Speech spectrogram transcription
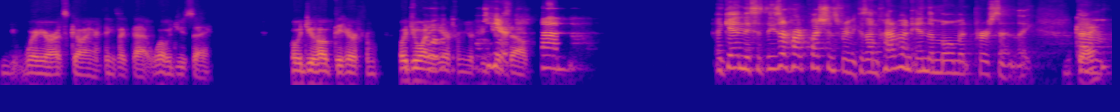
where your art's going or things like that? What would you say? What would you hope to hear from, what would you want to hear from your I want to future hear? self? Um, again, this is these are hard questions for me because I'm kind of an in the moment person. Like, Okay. um,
